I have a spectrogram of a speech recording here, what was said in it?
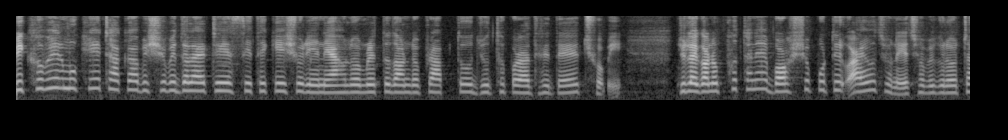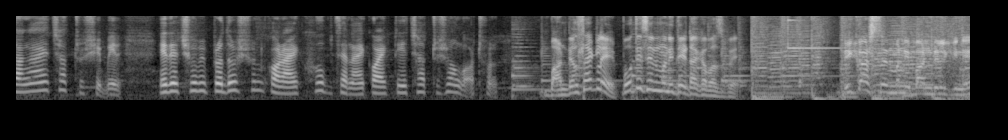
বিক্ষোভের মুখে ঢাকা বিশ্ববিদ্যালয়ের টিএসসি থেকে সরিয়ে নেওয়া হলো মৃত্যুদণ্ডপ্রাপ্ত যুদ্ধাপরাধীদের ছবি। জুলাই গণঅভ্যুত্থানের বর্ষপূর্তির আয়োজনে ছবিগুলো টাঙায় ছাত্র শিবির। এদের ছবি প্রদর্শন করায় ক্ষোভ জানায় কয়েকটি ছাত্র সংগঠন। বান্ডেল থাকলে প্রতি সিনেমানিতে টাকা বাঁচবে। বিকাশ সেনমানি বান্ডিল কিনে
